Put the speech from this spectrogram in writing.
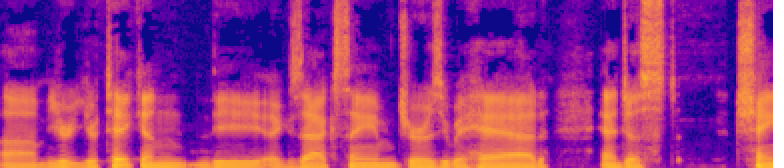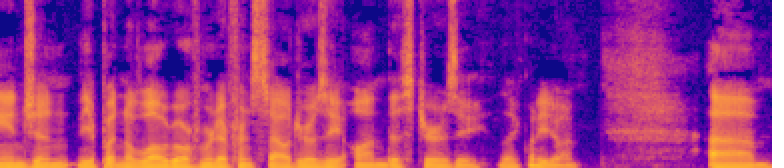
um, you're you're taking the exact same jersey we had and just changing. You're putting a logo from a different style jersey on this jersey. Like, what are you doing? Um,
